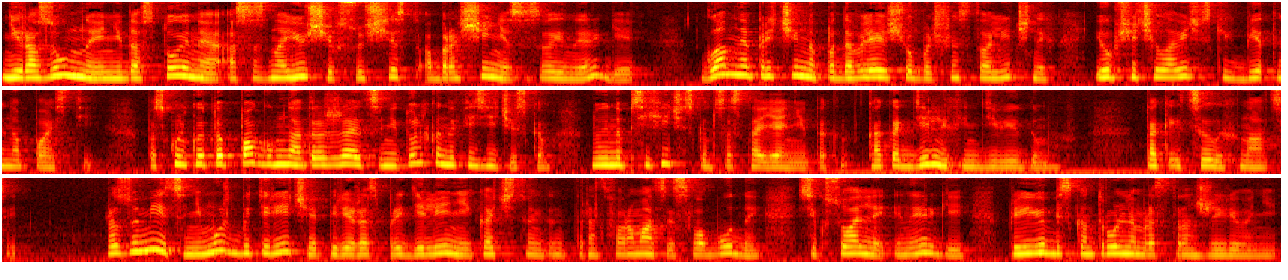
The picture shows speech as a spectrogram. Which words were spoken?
Неразумное, недостойное осознающих существ обращение со своей энергией Главная причина подавляющего большинства личных и общечеловеческих бед и напастей, поскольку это пагубно отражается не только на физическом, но и на психическом состоянии, так, как отдельных индивидуумов, так и целых наций. Разумеется, не может быть речи о перераспределении и качественной трансформации свободной сексуальной энергии при ее бесконтрольном растранжиривании.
